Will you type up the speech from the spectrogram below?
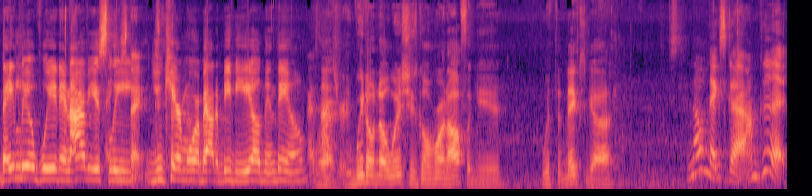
they live with, and obviously They can stay. you care more about a BBL than them. That's Right. not true. We don't know when she's gonna run off again with the next guy. No, next guy. I'm good.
